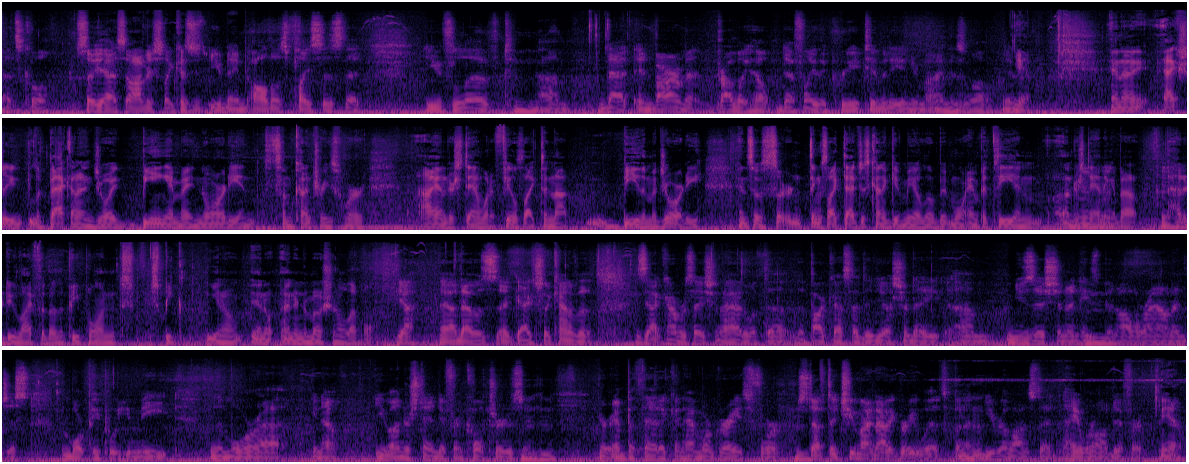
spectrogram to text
That's cool. So yeah, so obviously because you named all those places that you've lived, mm-hmm. um, that environment probably helped definitely the creativity in your mind mm-hmm. as well. You know? Yeah. And I actually look back and I enjoyed being a minority in some countries where I understand what it feels like to not be the majority, and so certain things like that just kind of give me a little bit more empathy and understanding mm-hmm. about mm-hmm. how to do life with other people and speak, you know, in, in, an emotional level. Yeah, yeah, that was actually kind of the exact conversation I had with the, the podcast I did yesterday. Um, musician, and he's mm-hmm. been all around, and just the more people you meet, the more uh, you know you understand different cultures and mm-hmm you're empathetic and have more grace for mm-hmm. stuff that you might not agree with, but mm-hmm. you realize that hey, we're all different. Yeah.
